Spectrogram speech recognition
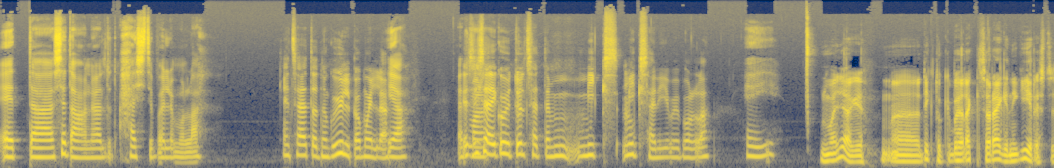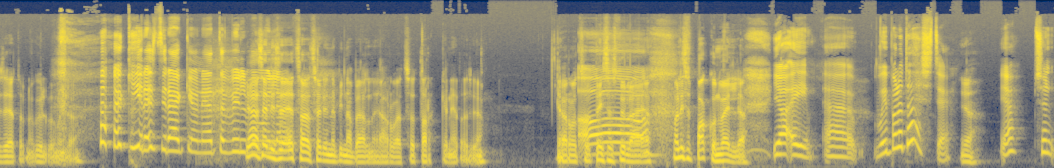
et äh, seda on öeldud hästi palju mulle. et sa jätad nagu ülbe mulje. jah. ja siis ma... ei kujuta üldse ette, miks, miks see nii võib olla? ei. ma ei teagi, TikToki põhjal äkki sa räägid nii kiiresti, see jätab nagu ülbe mulje kiiresti rääkimine jätab mulje. ja sellise, et sa oled selline pinnapealne ja arvad, et sa oled tark ja nii edasi, jah ja arvad, sa oled teisest üle ja ma lihtsalt pakun välja. ja ei äh,, võib-olla tõesti ja.. jah, see on,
